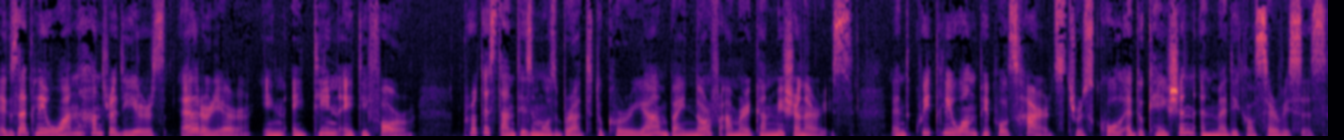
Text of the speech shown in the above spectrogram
Exactly 100 years earlier, in 1884, Protestantism was brought to Korea by North American missionaries and quickly won people's hearts through school education and medical services.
